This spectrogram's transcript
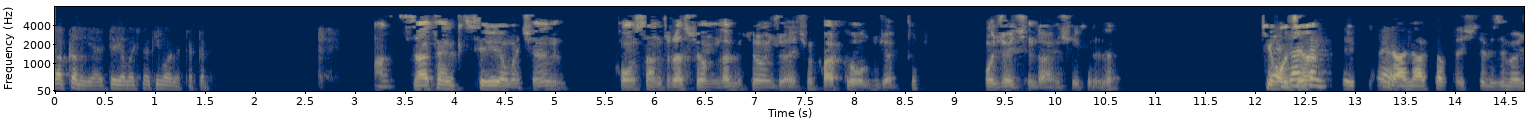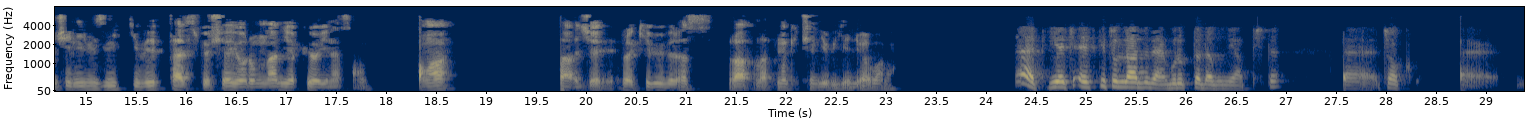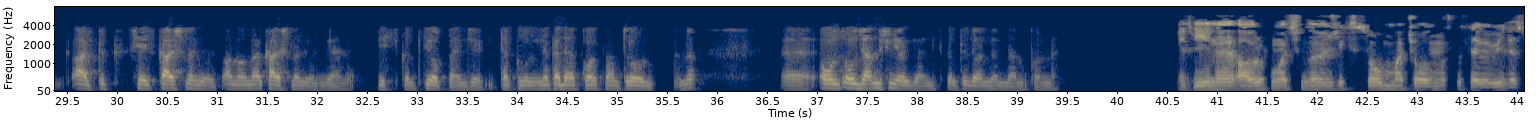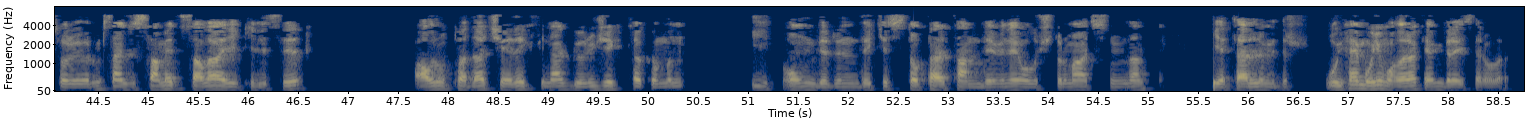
Bakalım yani seviye maçında kim oynatacak. Zaten seviye maçının konsantrasyonu da bütün oyuncular için farklı olacaktır. Hoca için de aynı şekilde. Ki Evet, hoca zaten- ile evet. alakalı işte bizim önceliğimiz lig gibi ters köşe yorumlar yapıyor yine sanki. Ama sadece rakibi biraz rahatlatmak için gibi geliyor bana. Evet, geç, eski turlarda da yani grupta da bunu yapmıştı. Ee, çok e, artık şey karşılamıyoruz. Anormal karşılamıyoruz yani. Bir sıkıntı yok bence. Takımın ne kadar konsantre olduğunu e, ol, olacağını düşünüyoruz yani. Bir sıkıntı görmüyorum bu konuda. Peki yine Avrupa maçından önceki son maç olması sebebiyle soruyorum. Sence Samet Salah ikilisi Avrupa'da çeyrek final görecek takımın ilk 11'indeki stoper tandemini oluşturma açısından yeterli midir? Hem uyum olarak hem bireysel olarak.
